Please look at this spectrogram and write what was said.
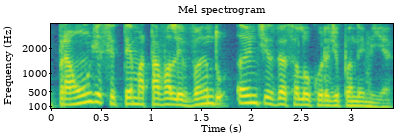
Para onde esse tema estava levando antes dessa loucura de pandemia?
